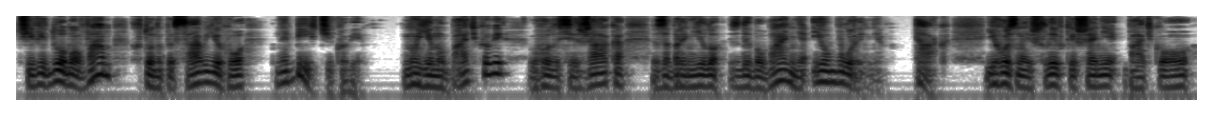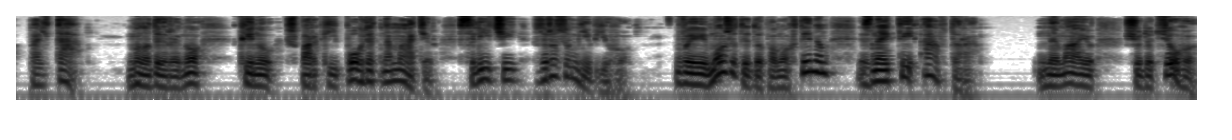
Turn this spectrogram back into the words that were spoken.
чи відомо вам, хто написав його небіжчикові? Моєму батькові в голосі Жака забраніло здивування і обурення. Так, його знайшли в кишені батькового пальта. Молодий Рено кинув шпаркий погляд на матір, слідчий зрозумів його. Ви можете допомогти нам знайти автора? Не маю щодо цього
